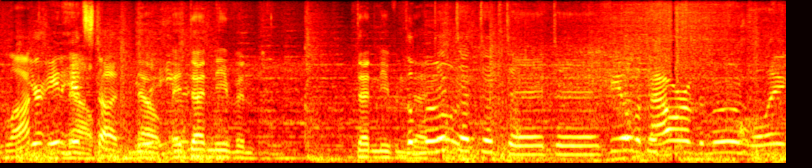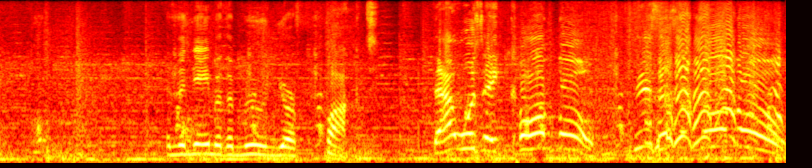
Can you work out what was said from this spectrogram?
block. You're in hit No. stun. No, it doesn't even. Doesn't even. The moon. In Feel the power of the moon, Wooly. In the name of the moon, you're fucked. That was a combo. This is a combo.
